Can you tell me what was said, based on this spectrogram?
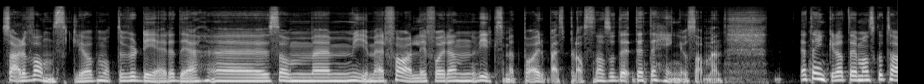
så er det vanskelig å måte, vurdere det eh, som mye mer farlig for en virksomhet på arbeidsplassen. Altså, det, dette henger jo sammen. Jeg tenker at Det man skal ta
